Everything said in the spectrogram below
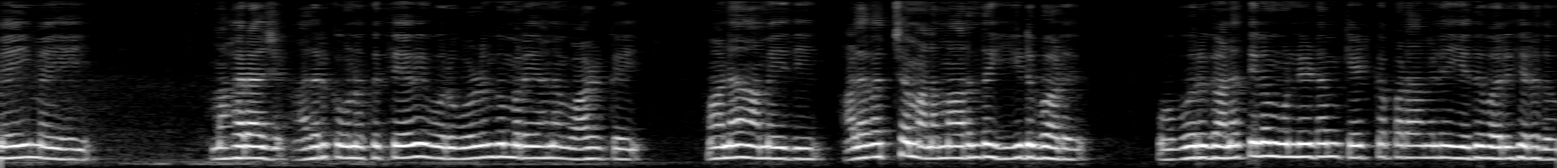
மெய்மையை. மகராஜ் அதற்கு உனக்கு தேவை ஒரு ஒழுங்குமுறையான வாழ்க்கை. மன அமைதி அளவற்ற மனமார்ந்த ஈடுபாடு. ஒவ்வொரு கணத்திலும் உன்னிடம் கேட்கப்படாமலே எது வருகிறதோ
